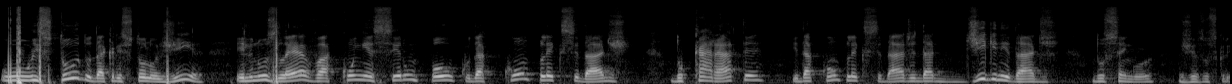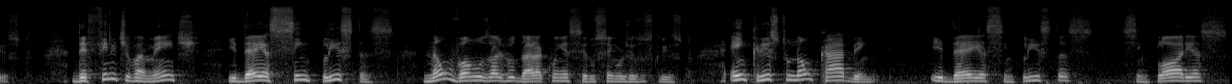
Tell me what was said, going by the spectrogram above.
o estudo da cristologia ele nos leva a conhecer um pouco da complexidade do caráter e da complexidade da dignidade do Senhor Jesus Cristo. Definitivamente, ideias simplistas não vão nos ajudar a conhecer o Senhor Jesus Cristo. Em Cristo não cabem ideias simplistas, simplórias,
